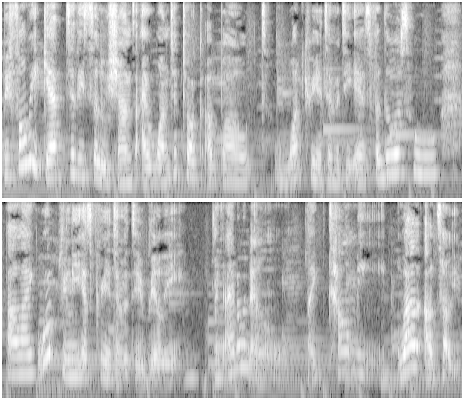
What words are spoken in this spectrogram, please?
before we get to the solutions, I want to talk about what creativity is for those who are like, what really is creativity, really? Like, I don't know. Like, tell me. Well, I'll tell you.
